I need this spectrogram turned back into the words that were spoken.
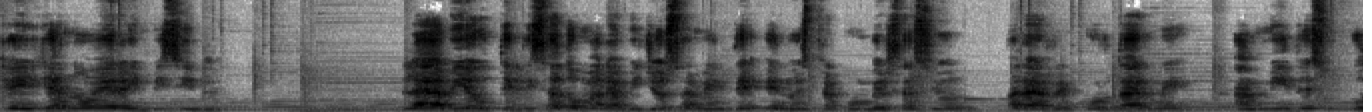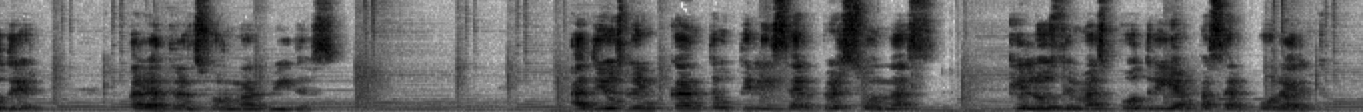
que ella no era invisible. La había utilizado maravillosamente en nuestra conversación para recordarme a mí de su poder para transformar vidas. A Dios le encanta utilizar personas que los demás podrían pasar por alto.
